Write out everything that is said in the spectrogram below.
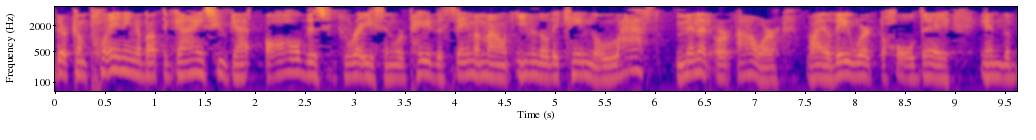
they're complaining about the guys who got all this grace and were paid the same amount, even though they came the last minute or hour while they worked the whole day. And the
